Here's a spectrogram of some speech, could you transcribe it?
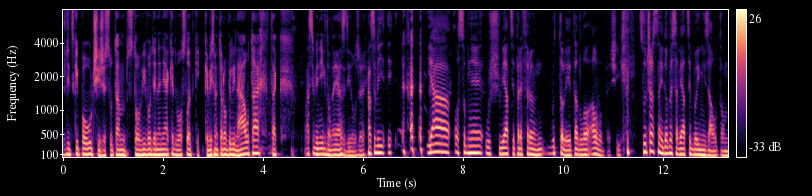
vždycky poučí, že sú tam z toho vyvodené nejaké dôsledky. Keby sme to robili na autách, tak asi by nikto nejazdil, že? Asi by, ja osobne už viacej preferujem buď to lietadlo alebo peši. V súčasnej dobe sa viacej bojím ísť autom.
